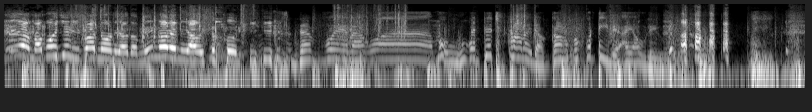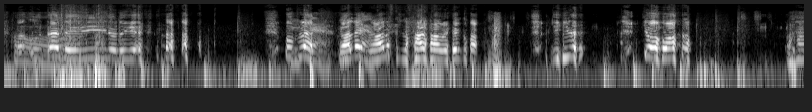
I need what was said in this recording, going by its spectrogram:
မင်းကမပေါ်ချင်းပြီးတော့တော့နေအောင်တော့မင်းတော့တဲ့နေရာကိုရှုပ်လီးတဲ့ပွင့်တာကွာ မဟုတ်ဘူးကပစ်ထားလိုက်တော့ကောင်ကကွတီလေအဲ့အောက်လေးဦးတက်နေပြီလို့တကယ်ဟုတ်လားငါလည်းငါလည်းလာတာပဲကွာဒီပဲကြော်သွားတာဟာ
